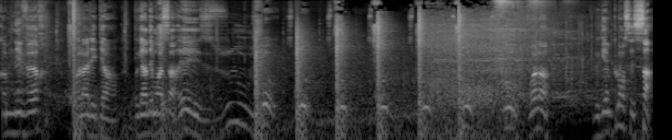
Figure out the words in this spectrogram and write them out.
comme Never. Voilà les gars. hein. Regardez-moi ça. Hey, zou. Voilà. Le game plan, c'est ça.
